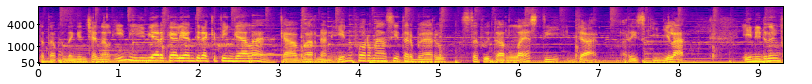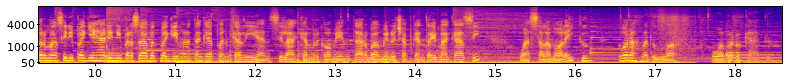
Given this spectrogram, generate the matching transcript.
Tetap dengan channel ini biar kalian tidak ketinggalan kabar dan informasi terbaru seputar Lesti dan Rizky Bilar. Ini dulu informasi di pagi hari ini persahabat bagaimana tanggapan kalian? Silahkan berkomentar. Bang mengucapkan terima kasih. Wassalamualaikum warahmatullahi wabarakatuh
